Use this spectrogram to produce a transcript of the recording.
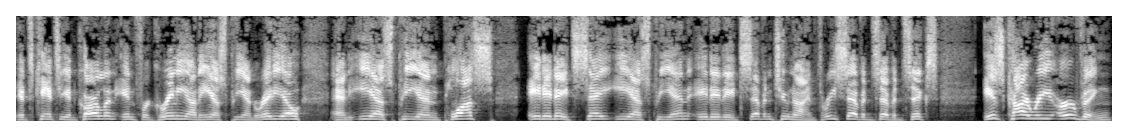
It's Canty and Carlin in for Greeny on ESPN Radio and ESPN Plus. 888 say ESPN 888 729 3776. Is Kyrie Irving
